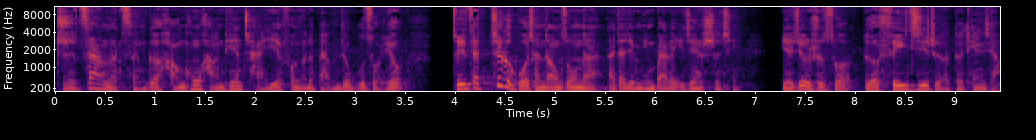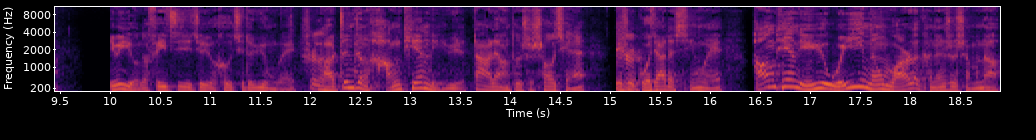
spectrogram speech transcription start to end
只占了整个航空航天产业份额的百分之五左右。所以在这个过程当中呢，大家就明白了一件事情，也就是说，得飞机者得天下，因为有了飞机就有后期的运维。是的。而真正航天领域大量都是烧钱，这是国家的行为。航天领域唯一能玩的可能是什么呢？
